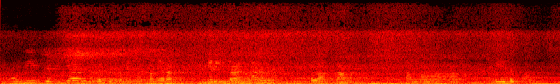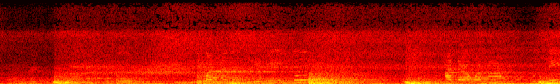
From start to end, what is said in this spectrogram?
kemudi jadi dia sudah dilengkapi dengan kamera kiri kanan belakang sama di depan Nah, untuk untuk warnanya sendiri itu ada warna putih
